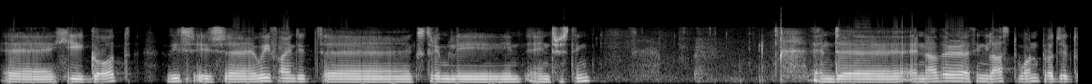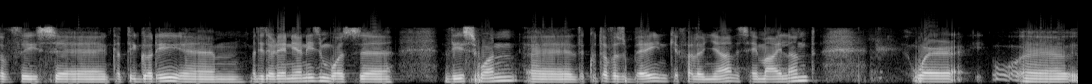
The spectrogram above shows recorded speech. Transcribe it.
he got. This is, we find it extremely in interesting. And uh, another, I think, last one project of this uh, category, um, Mediterraneanism, was uh, this one, uh, the Koutavos Bay in Kefalonia, the same island, where uh,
